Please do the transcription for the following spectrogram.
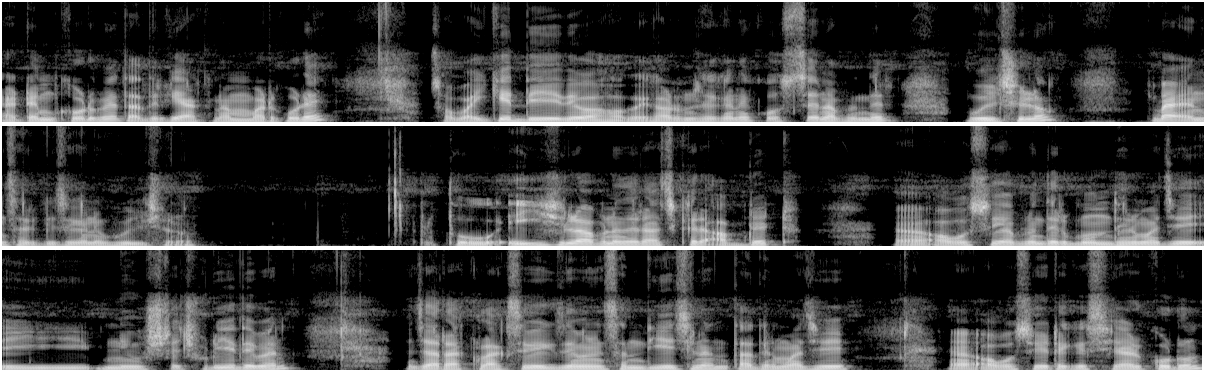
অ্যাটেম্প করবে, তাদেরকে এক নাম্বার করে সবাইকে দিয়ে দেওয়া হবে। কারণ সেখানে কোশ্চেন আপনাদের ভুল ছিল বা অ্যান্সার কি সেখানে ভুল ছিল। তো এই ছিল আপনাদের আজকের আপডেট অবশ্যই আপনাদের বন্ধুদের মাঝে এই নিউজটা ছড়িয়ে দেবেন। যারা ক্লাসিক এক্সামিনেশান দিয়েছিলেন, তাদের মাঝে অবশ্যই এটাকে শেয়ার করুন,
